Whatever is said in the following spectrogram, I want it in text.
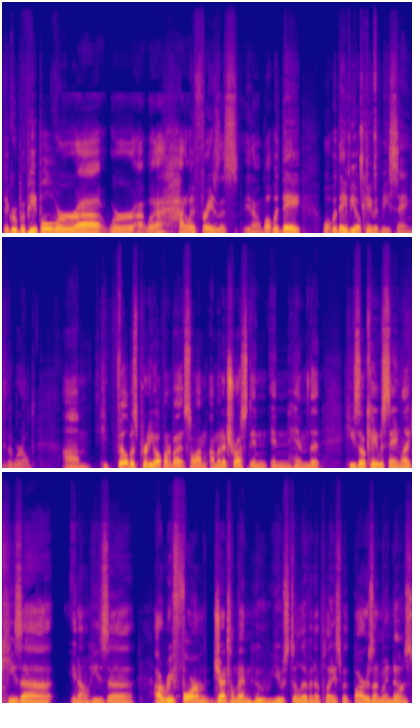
the group of people were uh, were uh, how do I phrase this? You know, what would they what would they be okay with me saying to the world? Um, he, Phil was pretty open about it, so I'm I'm gonna trust in in him that he's okay with saying like he's a you know he's a a reformed gentleman who used to live in a place with bars on windows.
